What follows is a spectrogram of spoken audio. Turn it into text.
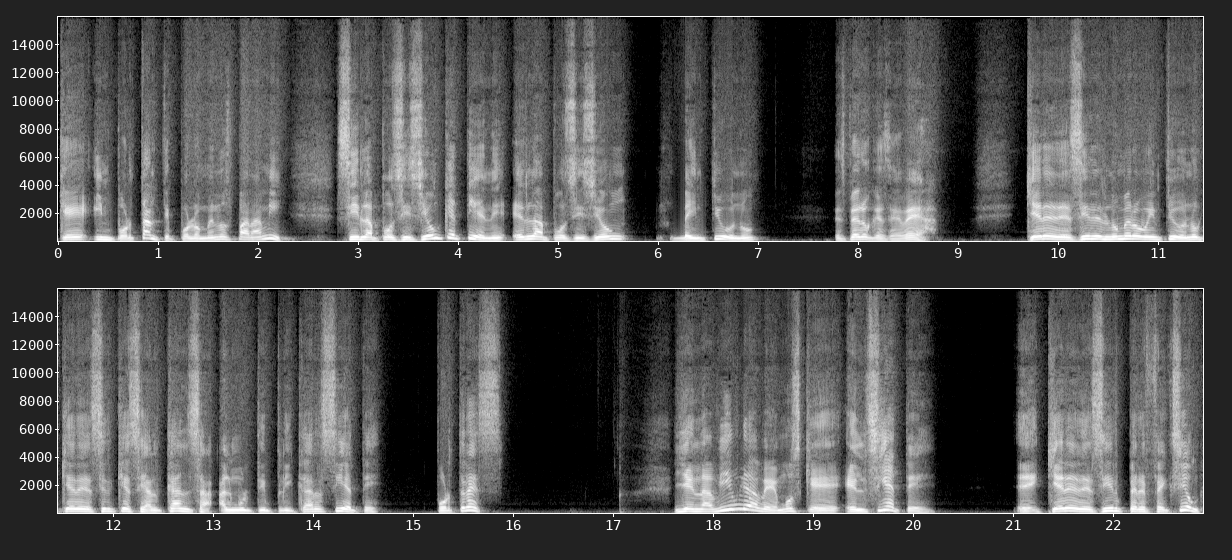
qué importante, por lo menos para mí. Si la posición que tiene es la posición 21, espero que se vea. Quiere decir el número 21, quiere decir que se alcanza al multiplicar 7 por 3. Y en la Biblia vemos que el 7 eh, quiere decir perfección.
